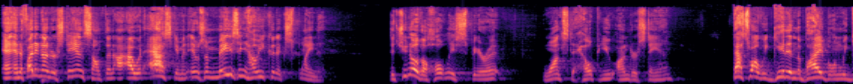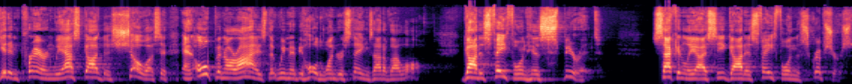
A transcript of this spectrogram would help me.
And, and if I didn't understand something, I, I would ask him, and it was amazing how he could explain it. Did you know the Holy Spirit wants to help you understand? That's why we get in the Bible and we get in prayer and we ask God to show us it and open our eyes that we may behold wondrous things out of thy law. God is faithful in his spirit. Secondly, I see God is faithful in the scriptures.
